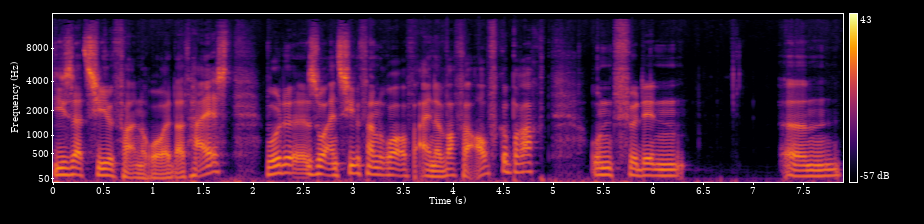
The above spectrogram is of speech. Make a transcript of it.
dieser Zielfernrohre. Das heißt, wurde so ein Zielfernrohr auf eine Waffe aufgebracht und für den ähm,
